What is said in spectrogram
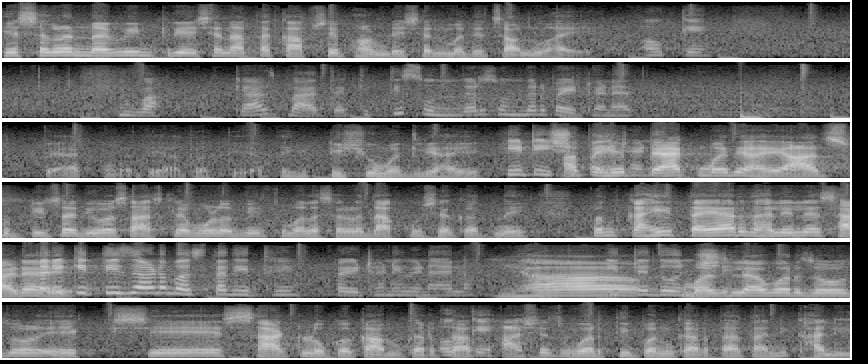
हे सगळं नवीन क्रिएशन आता कापसे फाउंडेशनमध्ये चालू आहे. ओके. वा बात आहे. किती सुंदर सुंदर पैठण्या आहेत पॅकमध्ये आता ती आता ही टिश्यू मधली आहे. ही आता हे पॅकमध्ये आहे. आज सुट्टीचा दिवस असल्यामुळं मी तुम्हाला सगळं दाखवू शकत नाही. पण काही तयार झालेल्या साड्या आहेत. किती जण बसतात इथे पैठणी विणायला? ह्या 200. मजल्यावर जवळजवळ एकशे साठ लोक काम करतात. असेच वरती पण करतात आणि खाली.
